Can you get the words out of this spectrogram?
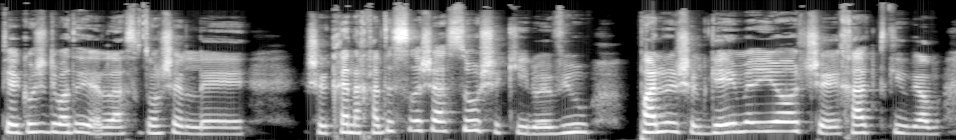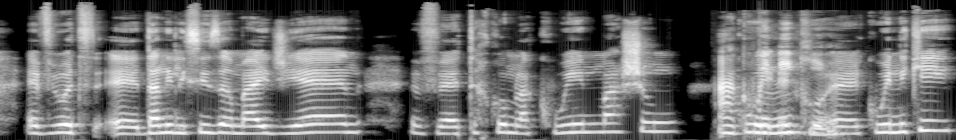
תראה כמו שדיברתי על הסרטון של אה, של קרן 11 שעשו שכאילו הביאו פאנל של גיימריות שאחד כאילו גם הביאו את אה, דני ליסיזר מה-IGN ואת איך קוראים לה קווין משהו. אה קוויניקי. אה, קוויניקי.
